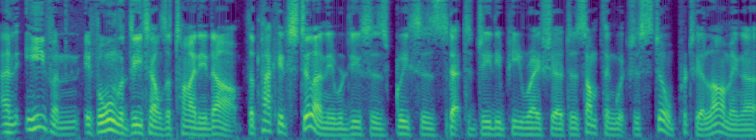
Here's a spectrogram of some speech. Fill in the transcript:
And even if all the details are tidied up, the package still only reduces Greece's debt to GDP ratio to something which is still pretty alarming, uh,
